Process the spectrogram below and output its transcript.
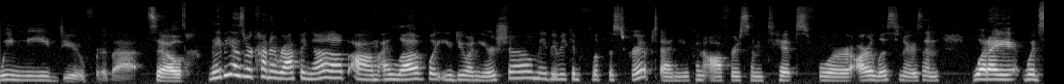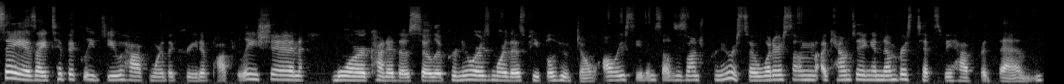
we need you for that. So maybe as we're kind of wrapping up, um, I love what you do on your show. Maybe we can flip the script and you can offer some tips for our listeners. And what I would say is, I typically do have more the creative population more kind of those solopreneurs, more those people who don't always see themselves as entrepreneurs. So, what are some accounting and numbers tips we have for them?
